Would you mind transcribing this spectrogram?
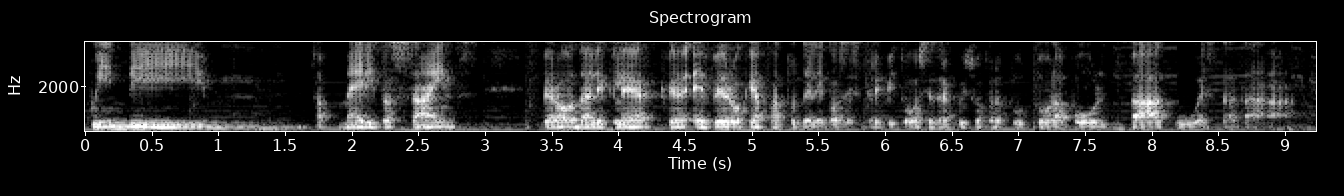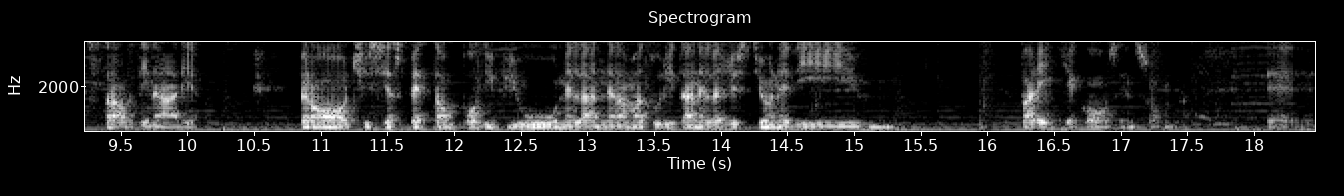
quindi insomma, merito a Sainz però da Leclerc è vero che ha fatto delle cose strepitose tra cui soprattutto la pole di Baku è stata straordinaria però ci si aspetta un po' di più nella, nella maturità, nella gestione di parecchie cose insomma eh,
